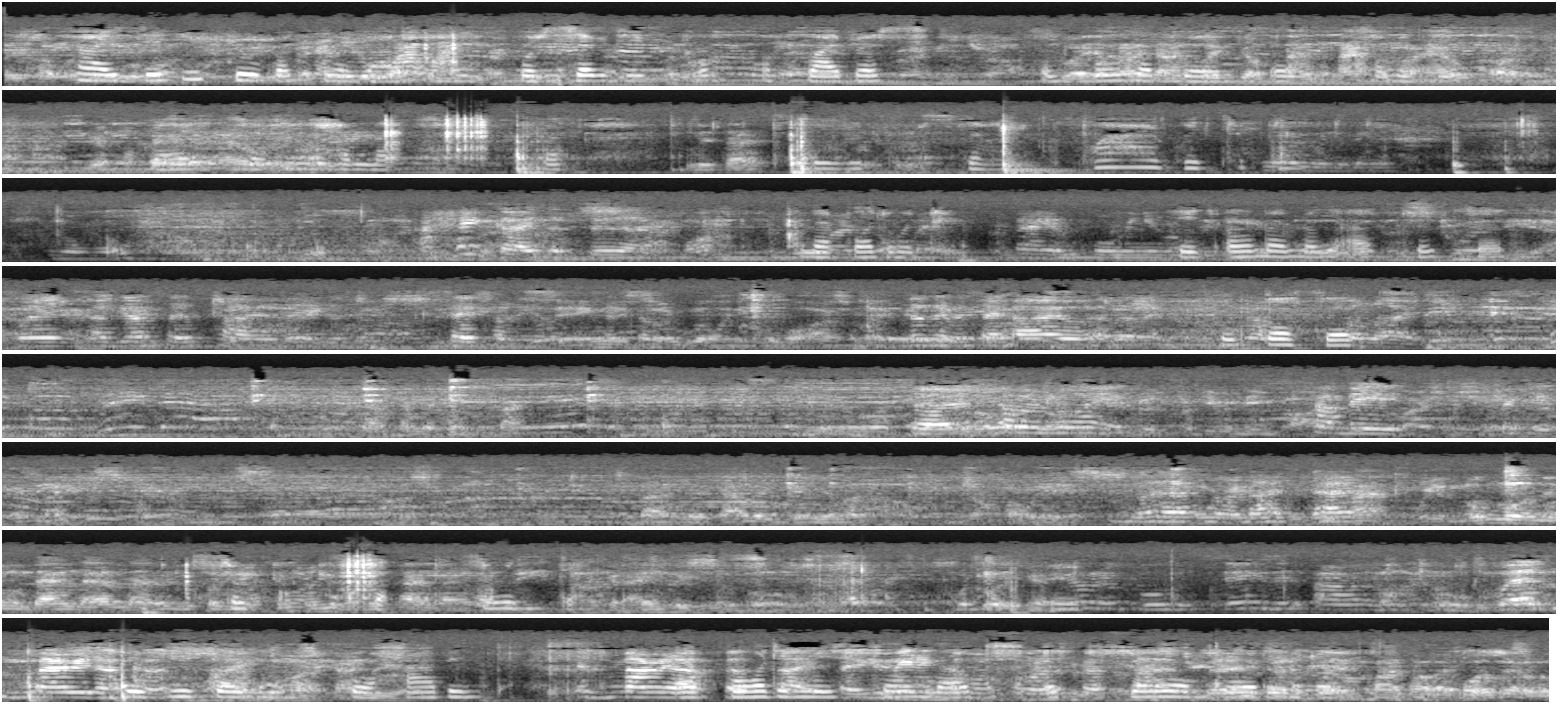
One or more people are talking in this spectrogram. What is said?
Hi, thank you so much for that. For 74 fibers and 470 right, so how much? But ta 75 with I hate guys that do that. and I bought it. It's all my money I took it. When a girl says hi, they just say sorry. Saying they're so willing to lie to me. Doesn't even say hi or hello. What the fuck? Like, so it's so annoying. Can't be tricky with cả lên chuyện cho mình học đúng luôn đang đang đang đang đang đang đang đang đang đang đang đang đang đang biết người ta người ta cái đấy vì một đôi kìa where's married at Thank you so much for having It's married at first afforded me sight. So you're so meeting someone much.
